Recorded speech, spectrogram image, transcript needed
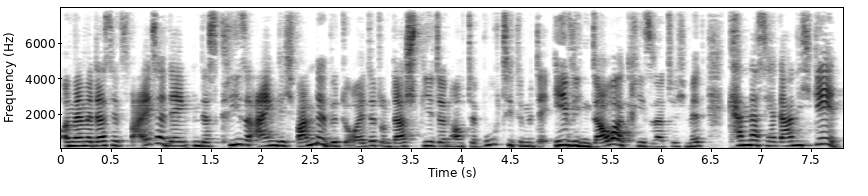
Und wenn wir das jetzt weiterdenken, dass Krise eigentlich Wandel bedeutet, und da spielt dann auch der Buchtitel mit der ewigen Dauerkrise natürlich mit, kann das ja gar nicht gehen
